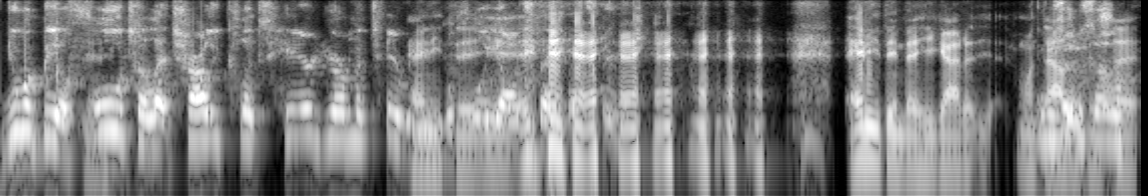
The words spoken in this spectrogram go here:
You would be a fool yeah. to let Charlie Clips hear your material Anything, before y'all step Anything that he got one thousand percent.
